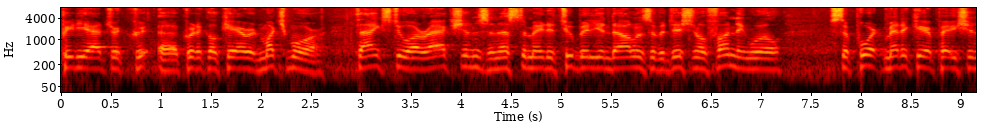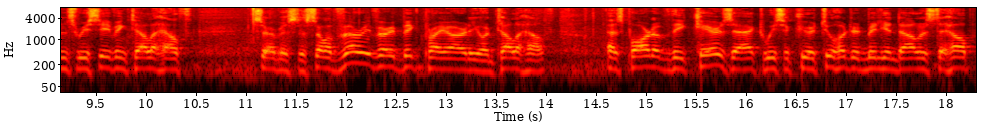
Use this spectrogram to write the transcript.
Pediatric uh, critical care and much more. Thanks to our actions, an estimated $2 billion of additional funding will support Medicare patients receiving telehealth services. So a very, very big priority on telehealth. As part of the CARES Act, we secured $200 million to help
